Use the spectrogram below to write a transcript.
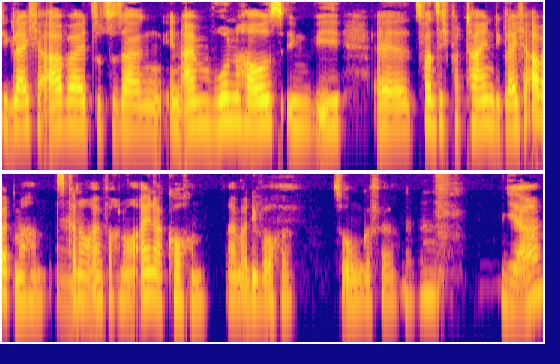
die gleiche Arbeit sozusagen in einem Wohnhaus irgendwie äh, 20 Parteien die gleiche Arbeit machen. Es mhm. kann auch einfach nur einer kochen, einmal die Woche, so ungefähr. Mhm. Ja,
